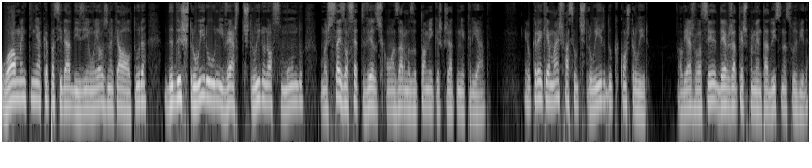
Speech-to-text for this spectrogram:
o homem tinha a capacidade, diziam eles, naquela altura, de destruir o universo, destruir o nosso mundo umas seis ou sete vezes com as armas atómicas que já tinha criado. Eu creio que é mais fácil destruir do que construir. Aliás, você deve já ter experimentado isso na sua vida.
